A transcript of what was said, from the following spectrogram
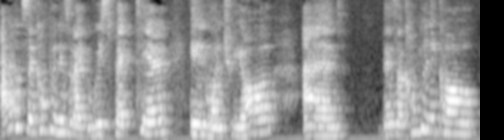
I would say companies like Respectaire in Montreal and there's a company called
